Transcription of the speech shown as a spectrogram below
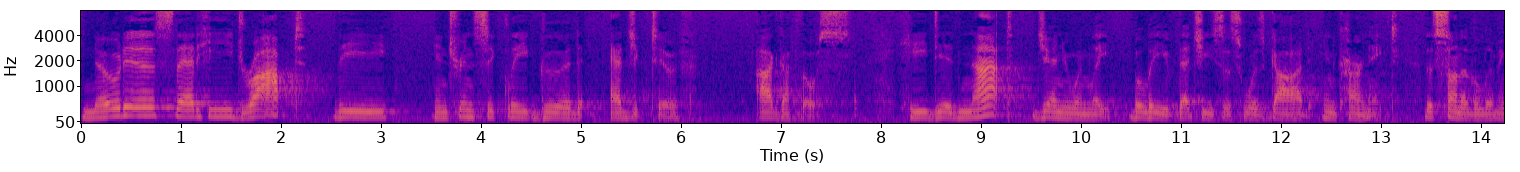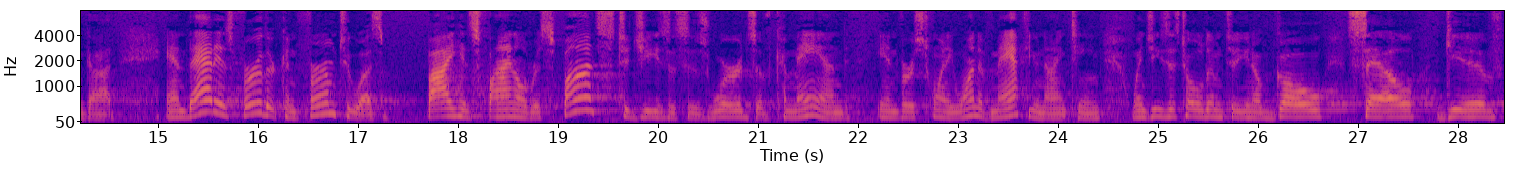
Notice that he dropped the intrinsically good adjective, agathos. He did not genuinely believe that Jesus was God incarnate, the Son of the living God. And that is further confirmed to us by his final response to Jesus' words of command in verse 21 of Matthew 19, when Jesus told him to, you know, go, sell, give,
